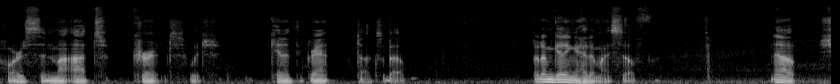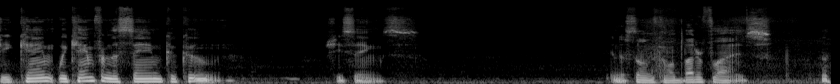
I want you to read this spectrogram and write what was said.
Horus and Ma'at current which Kenneth Grant talks about. But I'm getting ahead of myself. Now she came we came from the same cocoon she sings. In a song called Butterflies.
